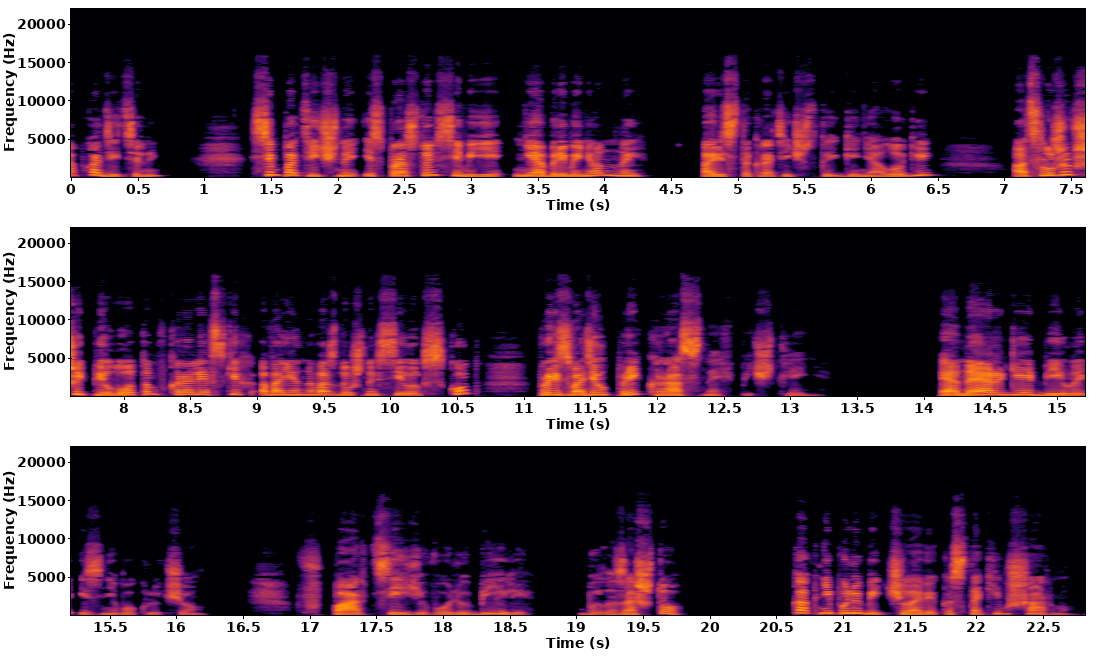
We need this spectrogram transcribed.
Обходительный, симпатичный, из простой семьи, не обремененный аристократической генеалогией, отслуживший пилотом в Королевских военно-воздушных силах, Скотт производил прекрасное впечатление. Энергия била из него ключом. В партии его любили. Было за что. Как не полюбить человека с таким шармом?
